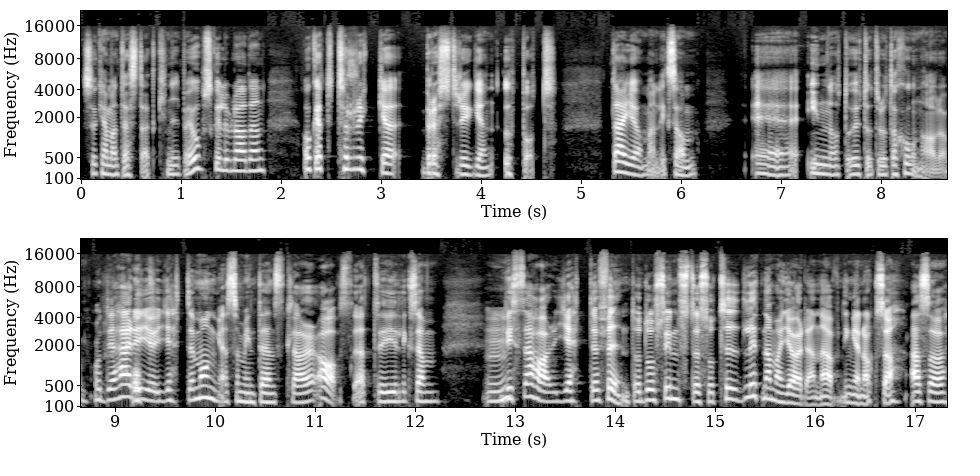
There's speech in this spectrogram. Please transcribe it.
Så kan man testa att knipa ihop skulderbladen och att trycka bröstryggen uppåt. Där gör man liksom eh, inåt och utåt rotation av dem. Och det här är Och- ju jättemånga som inte ens klarar av. Så att det är liksom, Mm. Vissa har jättefint och då syns det så tydligt när man gör den övningen också. Alltså,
